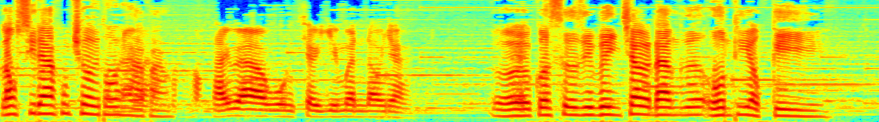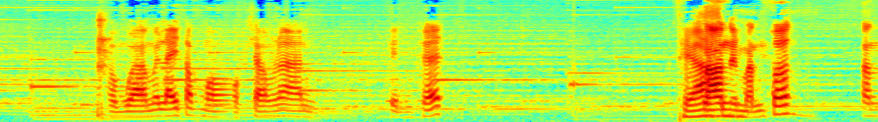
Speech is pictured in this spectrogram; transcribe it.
Long Sida không chơi thôi Hà vào. không thấy uh, quân sư Duy Minh đâu nha. Ờ quân sư Di Vinh chắc là đang ờ, ôn thi học kỳ hôm qua mới lấy top 1 xong đó anh. Kinh phết. Thế à? Lan này bắn phớt Ăn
